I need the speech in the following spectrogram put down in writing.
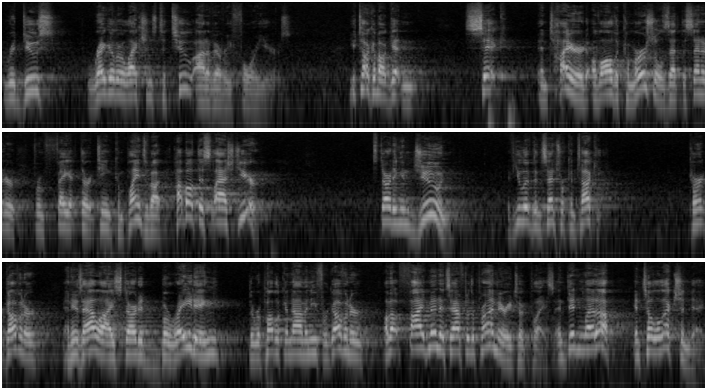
reduce regular elections to two out of every four years. You talk about getting sick and tired of all the commercials that the senator from Fayette 13 complains about. How about this last year? Starting in June, If you lived in central Kentucky, current governor and his allies started berating the Republican nominee for governor about five minutes after the primary took place and didn't let up until election day.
